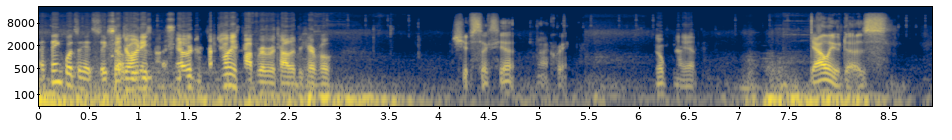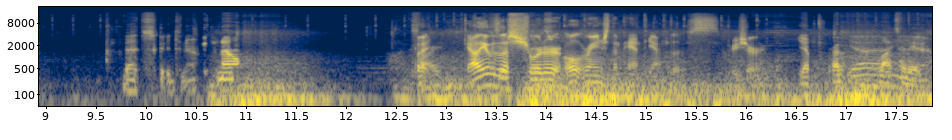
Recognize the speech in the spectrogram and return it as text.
I think once I hit 6 I'll be Sejuani's, good. Sejuani's top river, Tyler, be careful. She have six yet? Not quite. Nope, not yet. Galio does. That's good to know. No. But Sorry. Galio has a shorter ult range than Pantheon does. Pretty sure. Yep. Yeah, Black's hit it. yeah.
